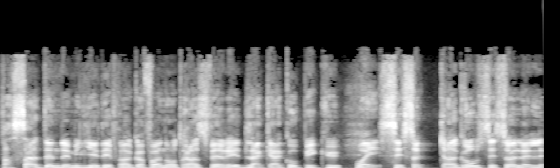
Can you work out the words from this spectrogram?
par centaines de milliers des francophones ont transféré de la CAQ au PQ. Oui. C'est ça, en gros, c'est ça le,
